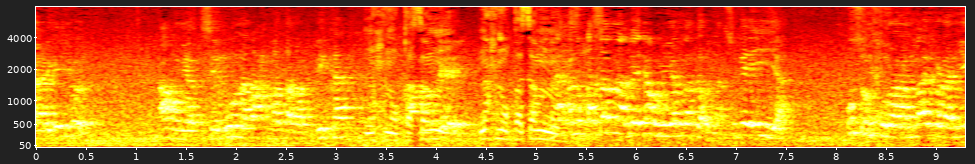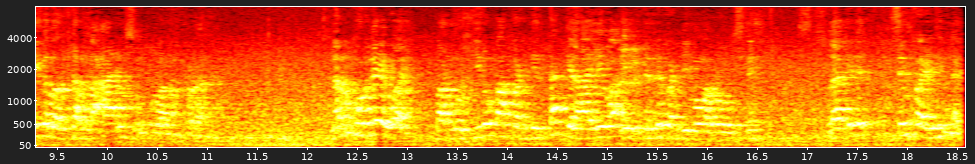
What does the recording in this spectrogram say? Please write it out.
تارجي يقول أهم يقسمون رحمة ربك. نحن قسمنا. نحن قسمنا. نحن قسمنا بينهم يلا تبنا سجية وسم قرآن ما يفرن يقبل تم معارف سم قرآن فرن نقول ليه واي فارموتيرو ما فردين تكل هاي واحد اللي فردي ممرو سنه لكن سم فردين لك.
